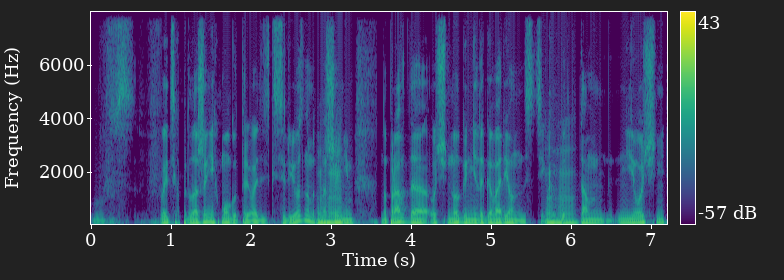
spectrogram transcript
в- в этих предложениях могут приводить к серьезным отношениям, но, правда, очень много недоговоренностей. Как Мгм. будто там не очень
